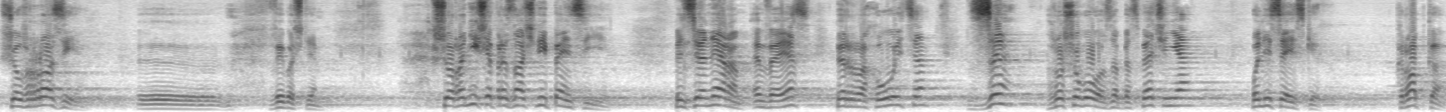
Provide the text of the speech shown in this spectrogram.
що в разі, е, вибачте, що раніше призначені пенсії пенсіонерам МВС перераховуються з грошового забезпечення поліцейських. Крапка.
